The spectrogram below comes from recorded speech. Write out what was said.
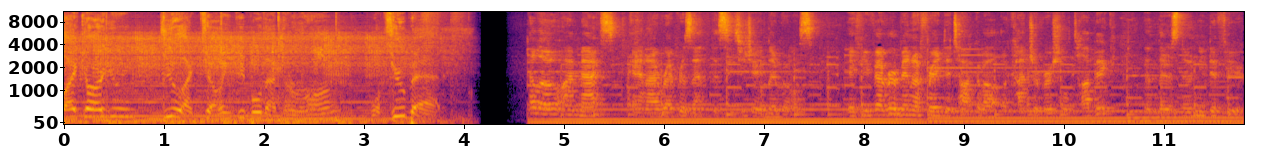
like arguing? Do you like telling people that they're wrong? Well, too bad. Hello, I'm Max, and I represent the CCJ Liberals. If you've ever been afraid to talk about a controversial topic, then there's no need to fear.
